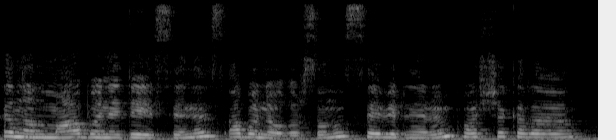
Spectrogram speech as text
Kanalıma abone değilseniz abone olursanız sevinirim. Hoşçakalın.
